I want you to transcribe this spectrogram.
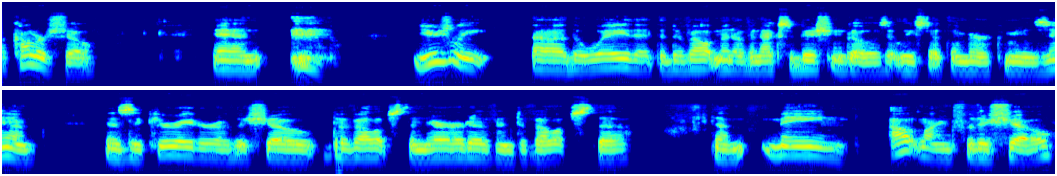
a color show. And usually, uh, the way that the development of an exhibition goes, at least at the American Museum, is the curator of the show develops the narrative and develops the the main outline for the show.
